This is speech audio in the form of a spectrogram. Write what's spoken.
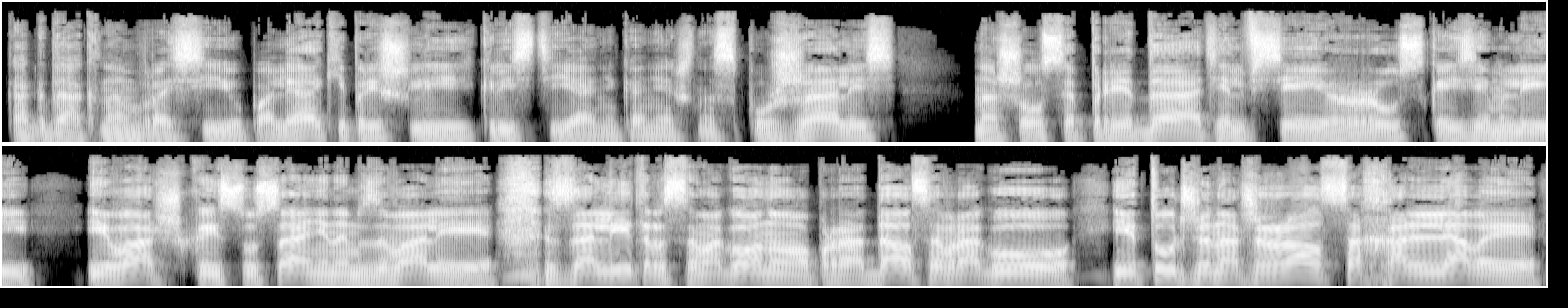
Когда к нам в Россию поляки пришли, крестьяне, конечно, спужались, нашелся предатель всей русской земли, Ивашкой Сусаниным звали, за литр самогону продался врагу и тут же нажрался халявы,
